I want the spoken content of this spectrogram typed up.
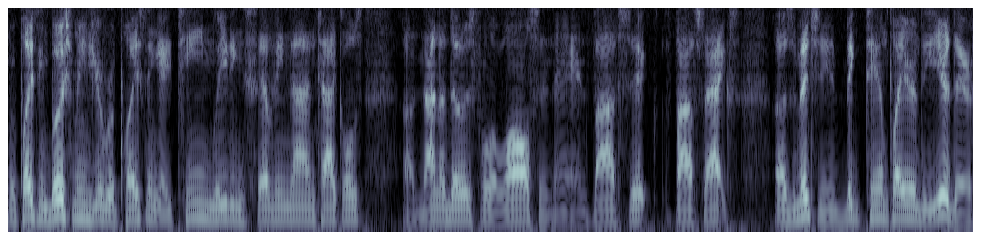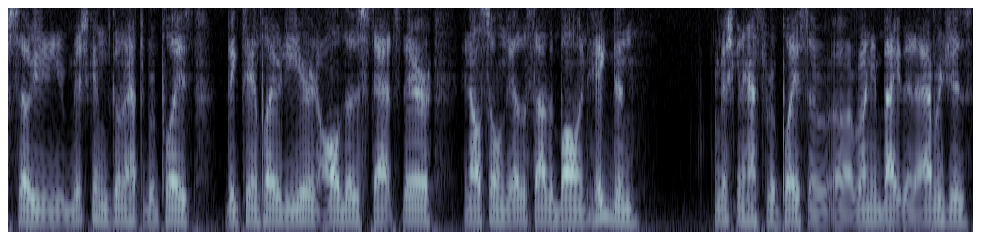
replacing Bush means you're replacing a team leading 79 tackles, nine of those for a loss, and, and five six five sacks. Uh, as I mentioned, he's Big Ten Player of the Year there. So you, Michigan's going to have to replace Big Ten Player of the Year and all those stats there. And also on the other side of the ball in Higdon, Michigan has to replace a, a running back that averages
